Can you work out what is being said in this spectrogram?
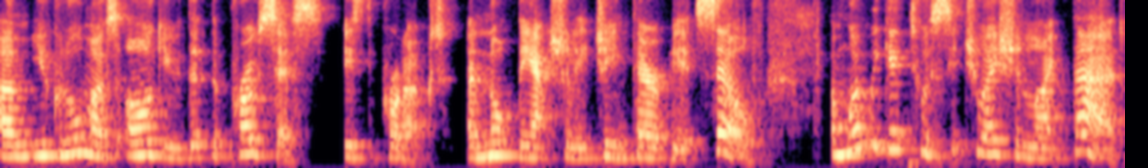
um, you could almost argue that the process is the product and not the actually gene therapy itself. And when we get to a situation like that,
